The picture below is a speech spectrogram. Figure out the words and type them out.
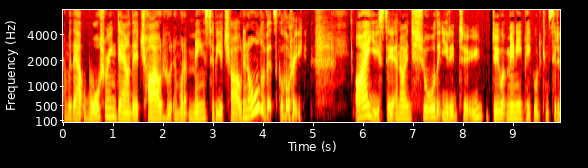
and without watering down their childhood and what it means to be a child in all of its glory. I used to, and I'm sure that you did too, do what many people would consider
